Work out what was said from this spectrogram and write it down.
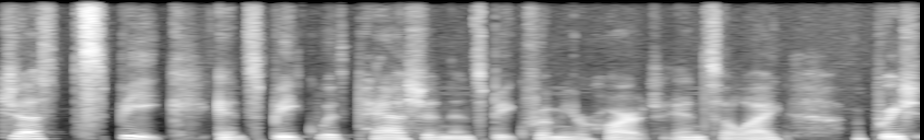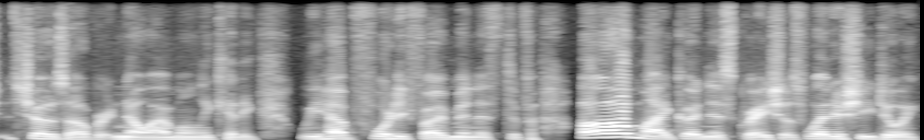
just speak and speak with passion and speak from your heart. And so I appreciate show's over. No, I'm only kidding. We have 45 minutes to. Oh my goodness gracious, what is she doing?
